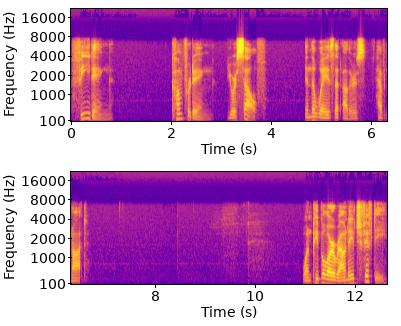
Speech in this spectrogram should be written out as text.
feeding, comforting yourself in the ways that others have not. When people are around age 50,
